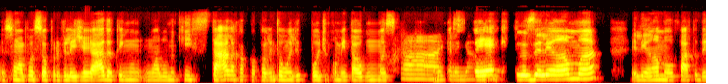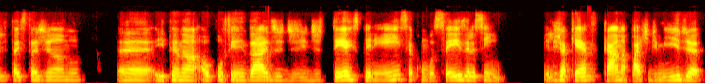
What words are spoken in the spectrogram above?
Eu sou uma pessoa privilegiada, tenho um, um aluno que está na Coca-Cola, então ele pôde comentar algumas Ai, aspectos. Ele ama, ele ama o fato dele estar estagiando é, e tendo a oportunidade de, de ter a experiência com vocês, ele assim, ele já quer ficar na parte de mídia,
